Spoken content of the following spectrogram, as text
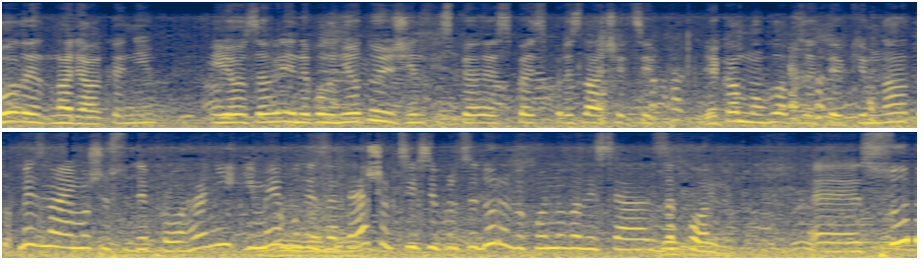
були налякані. І взагалі не було ні одної жінки спе- спецпризначенців, яка могла б зайти в кімнату. Ми знаємо, що суди програні, і ми були за те, щоб ці всі процедури виконувалися законно. Е, Суд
